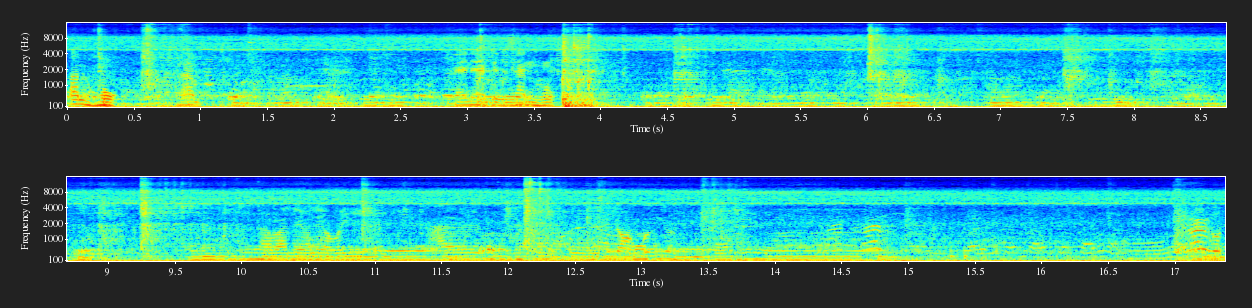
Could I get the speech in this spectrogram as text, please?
สั้นหกครับไอ้เนี่ยเป็นสั้นหกเอามาเร็วๆไปยิงไอ้พี่น้องเบิ้งอยู่โอ้ รถ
